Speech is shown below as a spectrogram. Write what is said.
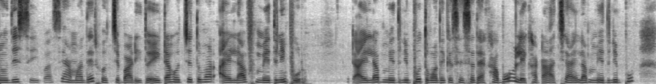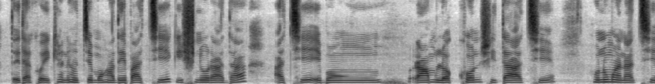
নদীর সেই পাশে আমাদের হচ্ছে বাড়ি। তো এটা হচ্ছে তোমার I love Medinipur. I love Medinipur, তোমাদেরকে শেষে দেখাবো। লেখাটা আছে আই লাভ মেদিনীপুর। তো এই দেখো, এখানে হচ্ছে মহাদেব আছে, কৃষ্ণ রাধা আছে এবং রাম লক্ষ্মণ সীতা আছে, হনুমান আছে,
